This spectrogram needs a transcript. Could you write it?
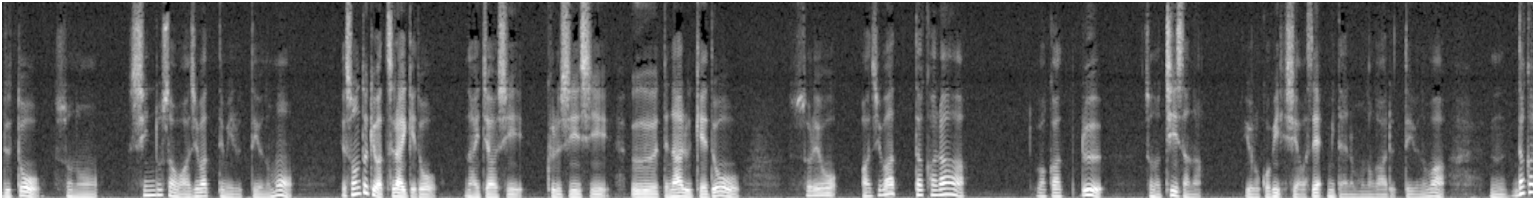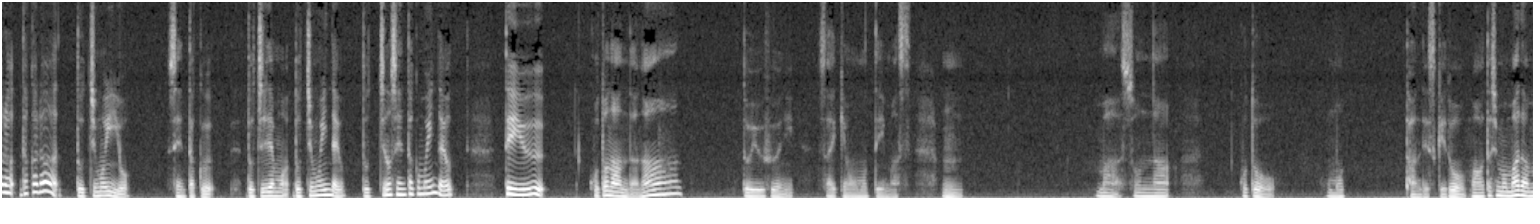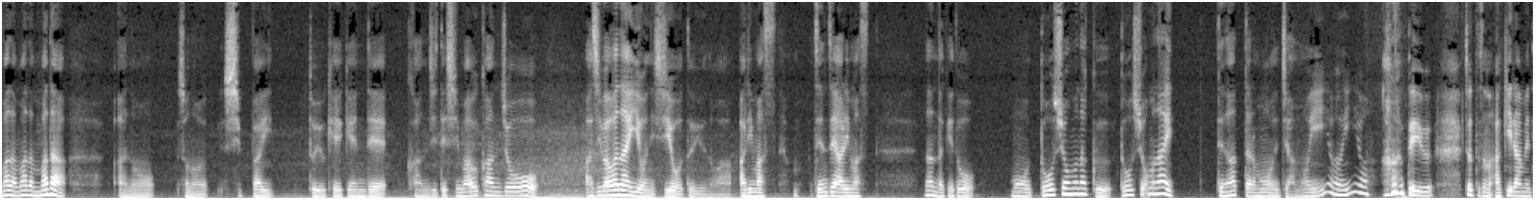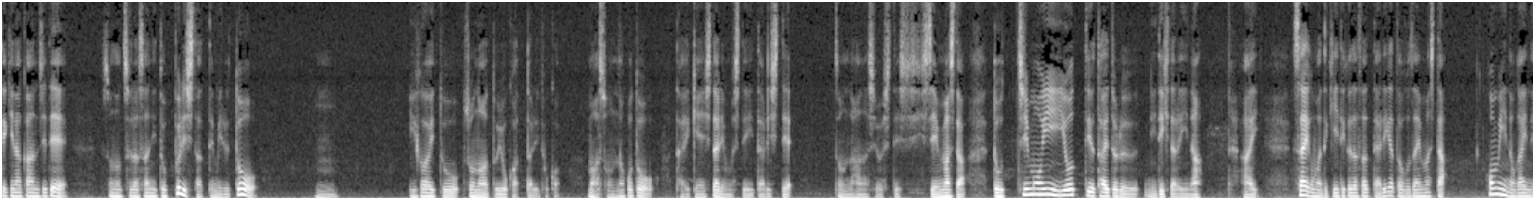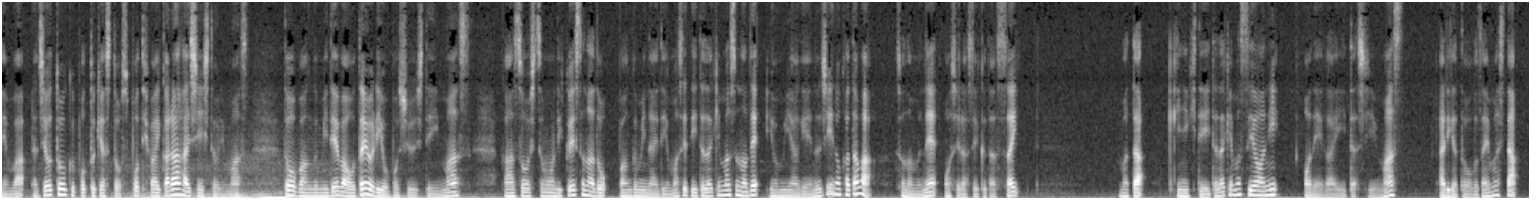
るとそのしんどさを味わってみるっていうのもその時は辛いけど泣いちゃうし苦しいしうーってなるけどそれを味わってたから分かるその小さな喜び幸せみたいなものがあるっていうのは、うん、だからだからどっちもいいよ。選択。どっちでもどっちもいいんだよ。どっちの選択もいいんだよ。っていうことなんだなというふうに最近思っています。うん、まあそんなことを思ったんですけど、まあ、私もまだまだまだまだあのその失敗という経験で感じてしまう感情を味わわないようにしようというのはあります。全然あります。なんだけどもうどうしようもなくどうしようもないってなったらもうじゃあもういいよいいよ っていうちょっとその諦め的な感じでその辛さにどっぷりしたってみると、うん、意外とその後良かったりとか。まあそんなことを体験したりもしていたりしてそんな話をしてしてみました。どっちもいいよっていうタイトルにできたらいいな。はい。最後まで聞いてくださってありがとうございました。コミーの概念はラジオトークポッドキャスト Spotify から配信しております。当番組ではお便りを募集しています。感想質問リクエストなど番組内で読ませていただきますので読み上げ NG の方はその旨お知らせくださいまた聞きに来ていただけますようにお願いいたします。ありがとうございました。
